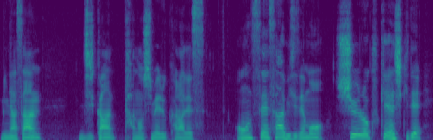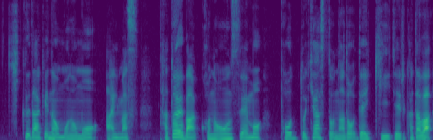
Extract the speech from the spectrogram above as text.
皆さん時間楽しめるからです。音声サービスでも収録形式で聞くだけのものもあります。例えばこの音声もポッドキャストなどで聞いている方は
